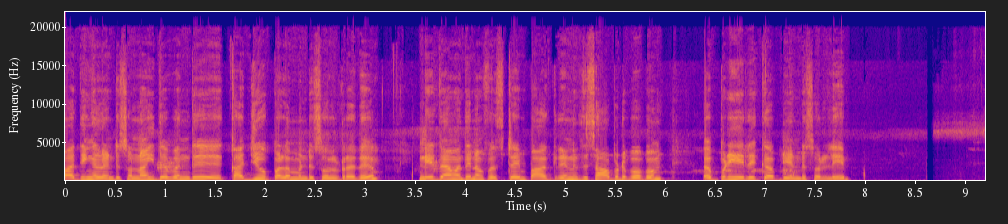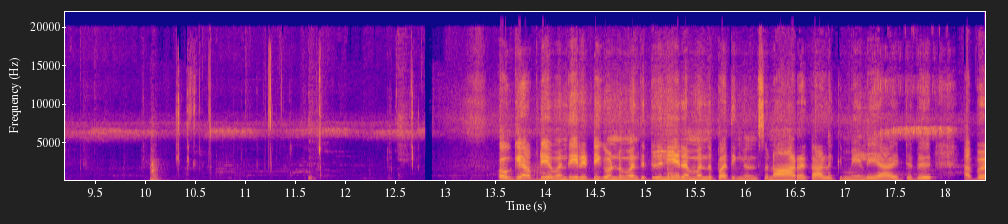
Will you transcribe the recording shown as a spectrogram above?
பார்த்தீங்களேன்ட்டு சொன்னால் இதை வந்து கஜு பழம் என்று சொல்கிறது. இதான் வந்து நான் ஃபர்ஸ்ட் டைம் பார்க்குறேன். இது சாப்பிட்டு பார்ப்போம். எப்படி இருக்கு அப்படின்ட்டு சொல்லி. ஓகே அப்படியே வந்து இருட்டி கொண்டு வந்துட்டு நேரம் வந்து பார்த்தீங்கன்னு சொன்னால் ஆற காலுக்கு மேலே ஆயிட்டது. அப்போ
